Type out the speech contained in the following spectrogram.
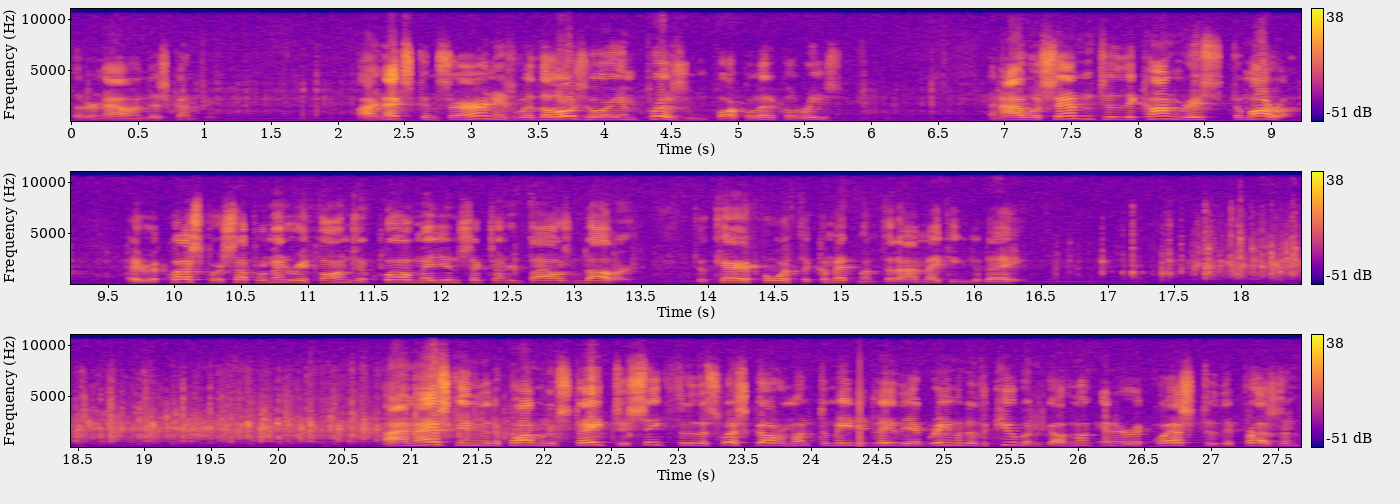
that are now in this country. Our next concern is with those who are imprisoned for political reasons. And I will send to the Congress tomorrow a request for supplementary funds of $12,600,000 to carry forth the commitment that I'm making today. I'm asking the Department of State to seek through the Swiss government immediately the agreement of the Cuban government in a request to the President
